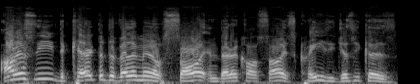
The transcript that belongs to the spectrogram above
honestly, the character development of Saul in Better Call Saul is crazy. Just because,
